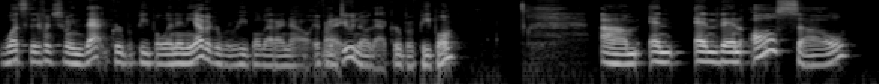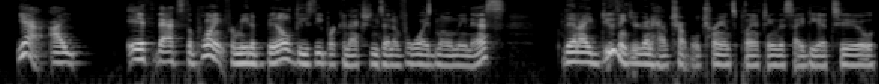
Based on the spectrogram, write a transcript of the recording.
what's the difference between that group of people and any other group of people that I know if I do know that group of people um and and then also yeah I if that's the point for me to build these deeper connections and avoid loneliness then I do think you're going to have trouble transplanting this idea to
